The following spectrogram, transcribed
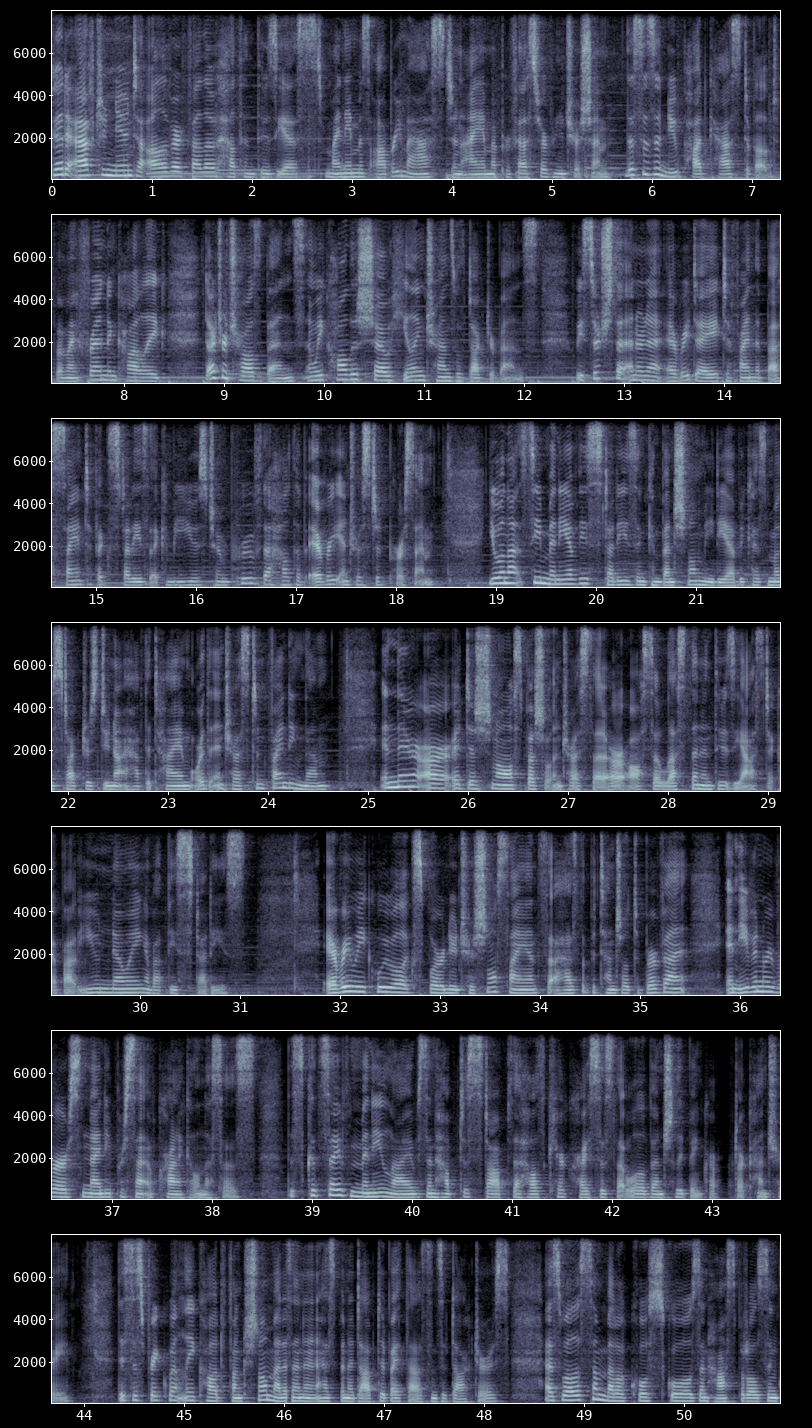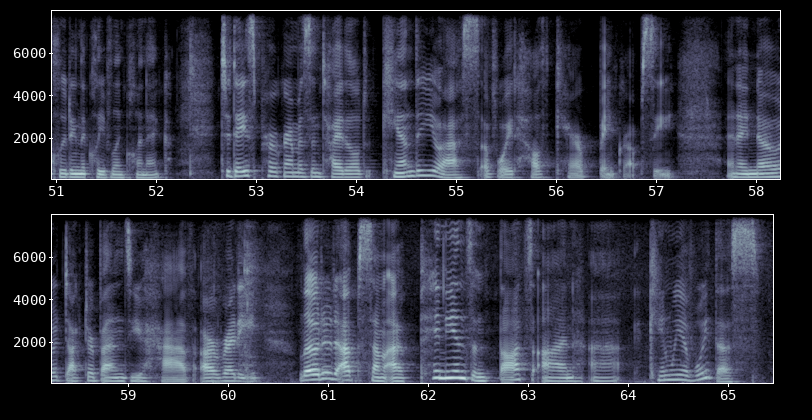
Good afternoon to all of our fellow health enthusiasts. My name is Aubrey Mast, and I am a professor of nutrition. This is a new podcast developed by my friend and colleague, Dr. Charles Benz, and we call this show Healing Trends with Dr. Benz. We search the internet every day to find the best scientific studies that can be used to improve the health of every interested person. You will not see many of these studies in conventional media because most doctors do not have the time or the interest in finding them. And there are additional special interests that are also less than enthusiastic about you knowing about these studies. Every week, we will explore nutritional science that has the potential to prevent and even reverse 90% of chronic illnesses. This could save many lives and help to stop the healthcare crisis that will eventually bankrupt our country. This is frequently called functional medicine and it has been adopted by thousands of doctors, as well as some medical schools and hospitals, including the Cleveland Clinic. Today's program is entitled Can the U.S. Avoid Healthcare Bankruptcy? And I know, Dr. Benz, you have already loaded up some opinions and thoughts on uh, can we avoid this?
